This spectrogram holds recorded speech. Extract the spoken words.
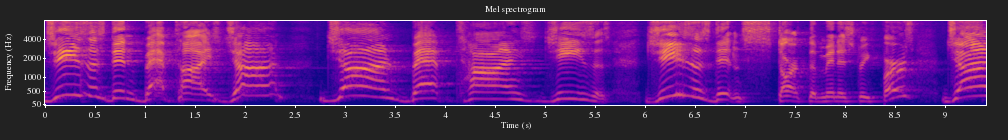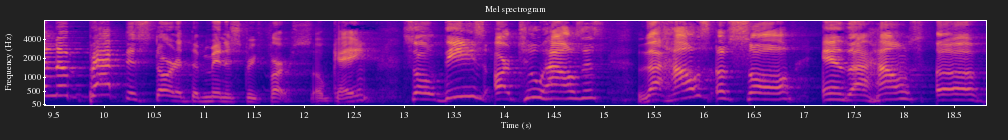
Jesus didn't baptize John, John baptized Jesus. Jesus didn't start the ministry first. John the Baptist started the ministry first, okay? So these are two houses the house of Saul and the house of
